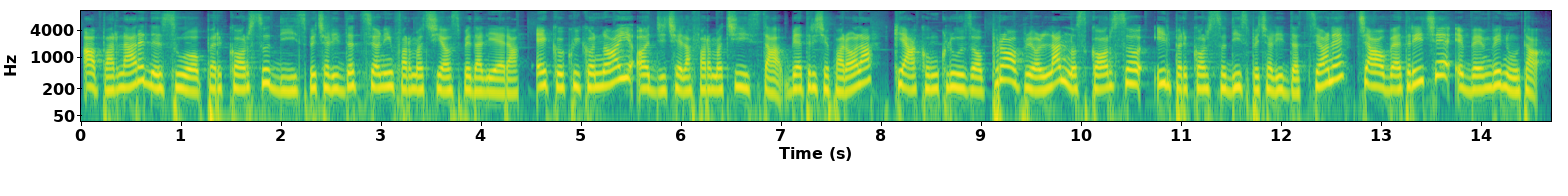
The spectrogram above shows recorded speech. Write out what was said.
a parlare del suo percorso di specializzazione in farmacia ospedaliera. Ecco qui con noi oggi c'è la farmacista Beatrice Parola che ha concluso proprio l'anno scorso il percorso di specializzazione. Ciao Beatrice e benvenuta.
